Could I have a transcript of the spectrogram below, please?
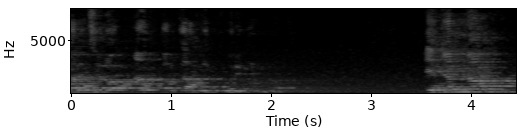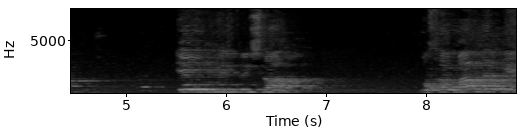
করেছিল আন্তর্জাতিক পরিমণ্ডল এজন্য এই সন মুসলমানদেরকে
